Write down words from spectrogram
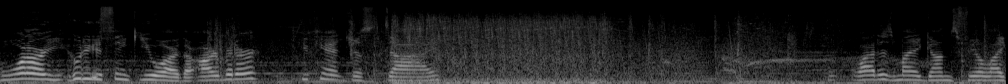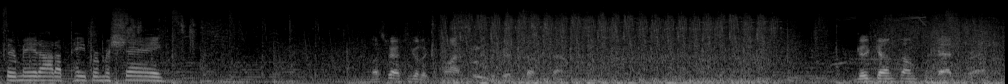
you are. What are you? Who do you think you are? The Arbiter? You can't just die. Why does my guns feel like they're made out of paper mache? Unless we have to go to class the good stuff then. Good gun sounds bad crap.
